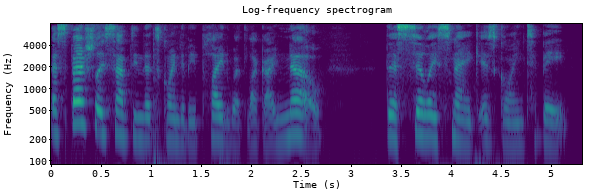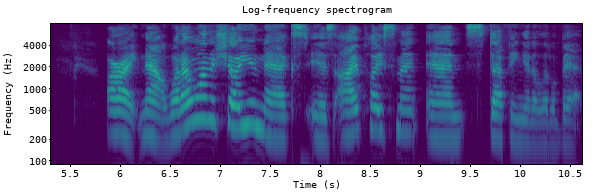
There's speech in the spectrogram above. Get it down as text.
especially something that's going to be played with, like I know this silly snake is going to be. All right, now what I want to show you next is eye placement and stuffing it a little bit.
